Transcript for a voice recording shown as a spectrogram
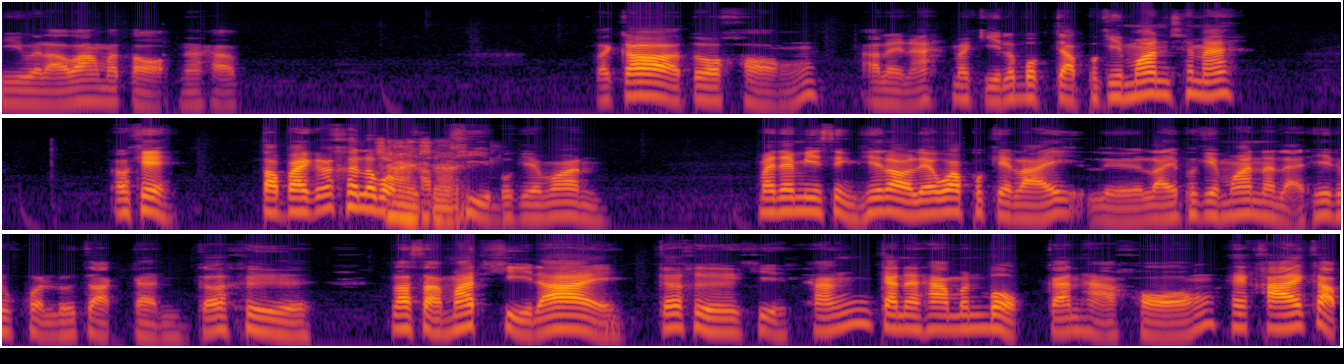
มีเวลาว่างมาตอบนะครับ แล้วก็ตัวของอะไรนะ เมื่อกี้ระบบจับโปเกมอนใช่ไหมโอเค ต่อไปก็คือระบบใช่ขับใช่ขี่โปเกมอน มันจะมีสิ่งที่เราเรียกว่า Poké Ride หรือ ride โปเกมอนนั่นแหละที่ทุกคนรู้จักกันก็คือ เราสามารถขี่ได้ก็คือขี่ทั้งการเดินทางบนบกการหาของคล้ายๆกับ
